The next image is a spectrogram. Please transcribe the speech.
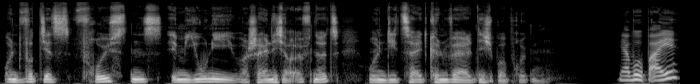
und wird jetzt frühestens im Juni wahrscheinlich eröffnet und die Zeit können wir halt nicht überbrücken. Ja, wobei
